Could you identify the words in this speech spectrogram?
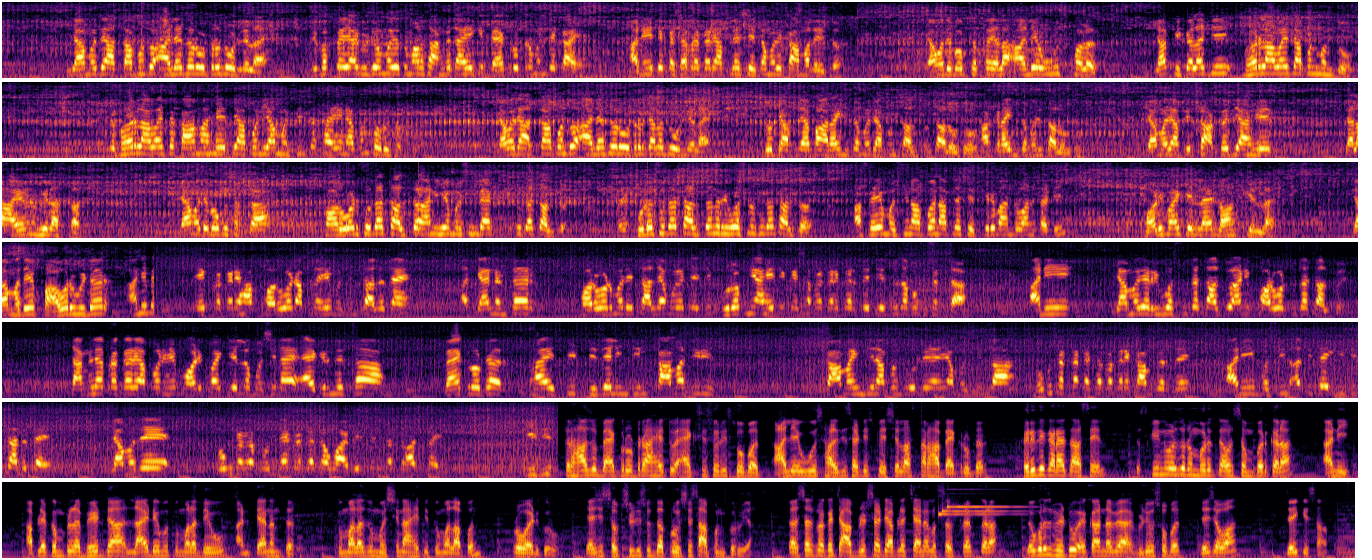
यामध्ये आता आपण तो आल्याचा रोटर जोडलेला आहे. मी फक्त या व्हिडिओमध्ये तुम्हाला सांगत आहे की बॅक रोटर म्हणजे काय? आणि ते कशा प्रकारे आपल्या शेतामध्ये कामाला येतं? त्यामध्ये बघू शकता याला आले ऊस हळद या पिकाला जी भर लावायचं आपण म्हणतो ते भर लावायचं काम आहे ते आपण या मशीनच्या सहाय्याने आपण करू शकतो. त्यामध्ये आत्ता आपण तो आल्याचा रोटर त्याला जोडलेला आहे जो की आपल्या बारा इंचमध्ये आपण चालतो चालवतो अकरा इंचमध्ये चालवतो. त्यामध्ये आपली चाकं जी आहेत त्याला आयरन व्हील असतात. त्यामध्ये बघू शकता फॉरवर्डसुद्धा चालतं आणि हे मशीन बॅकसुद्धा चालतं. पुढं सुद्धा चालतं आणि रिव्हर्सनं सुद्धा चालतं. असं हे मशीन आपण आपल्या शेतकरी बांधवांसाठी मॉडिफाय केलेलं आहे लॉन्च केलेलं आहे. त्यामध्ये पॉवर विडर आणि एक प्रकारे हा फॉरवर्ड आपलं हे मशीन चालत आहे. त्यानंतर फॉरवर्डमध्ये चालल्यामुळे त्याची खुरपणी आहे ती कशा प्रकारे करते ते सुद्धा बघू शकता. आणि यामध्ये रिव्हर्ससुद्धा चालतो आहे आणि फॉरवर्डसुद्धा चालतो आहे चांगल्या प्रकारे आपण हे मॉडिफाय केलेलं मशीन आहे. ॲग्रिनेटचा back rotor high speed diesel engine Kama series Kama engine आपण जोडलेलं आहे या मशीनला बघू शकता कशा प्रकारे काम आहे आणि मशीन अतिशय इझी चालत आहे. यामध्ये बघू शकता कोणत्याही प्रकारचा व्हायब्रेशनचा त्रास नाही. इझी तर हा जो बॅक रोटर आहे तो ॲक्सेसरीज सोबत आले ऊस हळदीसाठी स्पेशल असणार हा बॅक रोटर खरेदी करायचा असेल तर स्क्रीनवर जो नंबर त्यावर संपर्क करा. आणि आपल्या कंपनीला भेट द्या. लाय डेमो तुम्हाला देऊ. आणि त्यानंतर तुम्हाला जो मशीन आहे ती तुम्हाला आपण प्रोव्हाइड करू. याची सबसिडी सुद्धा प्रोसेस आपण करूया. तर अशाच प्रकारच्या अपडेटसाठी आपल्या चॅनलला सबस्क्राईब करा. लवकरच भेटू एका नव्या व्हिडिओ सोबत. जय जवान. जय किसान.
